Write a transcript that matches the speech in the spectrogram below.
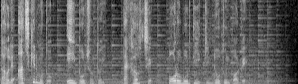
তাহলে আজকের মতো এই পর্যন্তই। দেখা হচ্ছে পরবর্তী একটি নতুন পর্বে।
